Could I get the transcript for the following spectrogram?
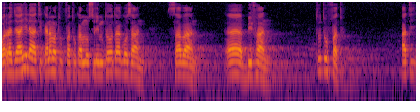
warra jaahilaati ka nama tuffatu kan muslimtoota gosaan sabaan bifaan tutuffatu ati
